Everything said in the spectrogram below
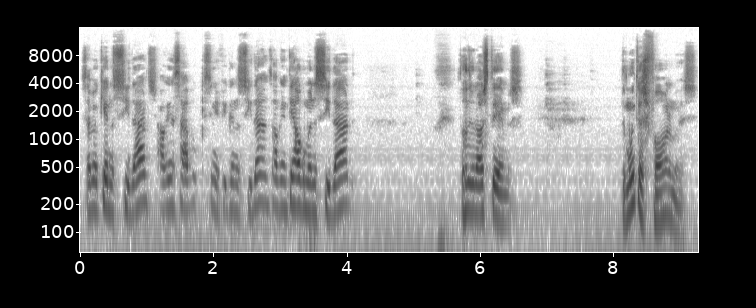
Sabe o que é necessidades? Alguém sabe o que significa necessidades? Alguém tem alguma necessidade? Todos nós temos. De muitas formas.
